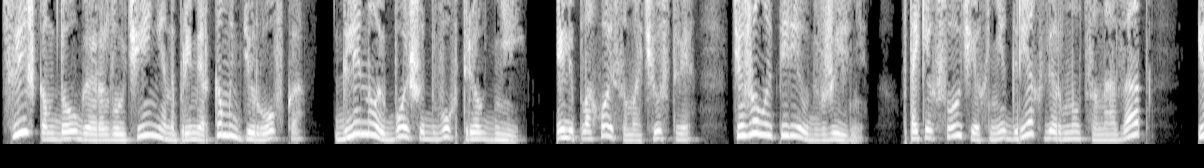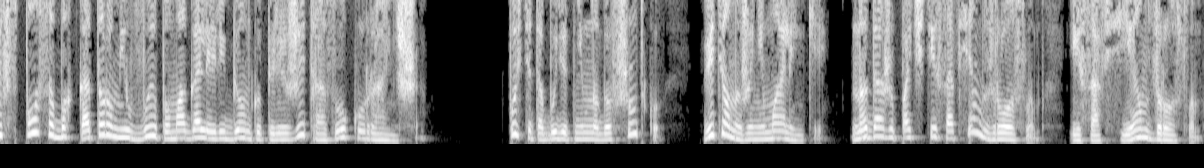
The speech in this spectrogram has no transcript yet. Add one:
Слишком долгое разлучение, например, командировка, длиной больше двух-трех дней, или плохое самочувствие, тяжелый период в жизни. В таких случаях не грех вернуться назад и в способах, которыми вы помогали ребенку пережить разлуку раньше. Пусть это будет немного в шутку, ведь он уже не маленький, но даже почти совсем взрослым и совсем взрослым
